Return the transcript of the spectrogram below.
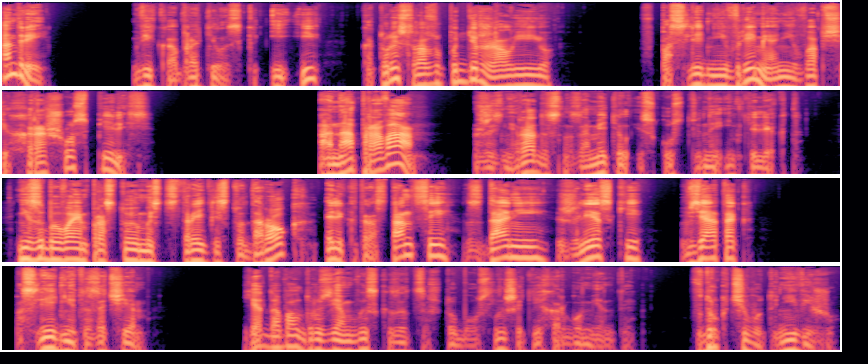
Андрей. Вика обратилась к ИИ, который сразу поддержал ее. В последнее время они вообще хорошо спелись. Она права, — жизнерадостно заметил искусственный интеллект. «Не забываем про стоимость строительства дорог, электростанций, зданий, железки, взяток. Последнее-то зачем? Я давал друзьям высказаться, чтобы услышать их аргументы. Вдруг чего-то не вижу.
